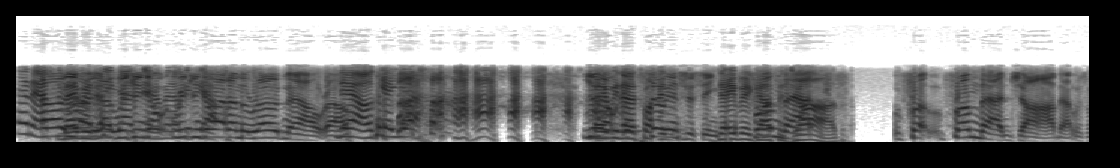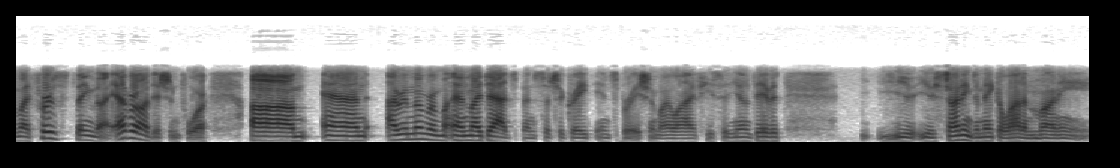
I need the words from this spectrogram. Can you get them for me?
And Oh, after yeah, Maybe that, we can go. We can go out on the road now, Ralph. Yeah. Okay. Yeah. Maybe that's why so interesting. David From got the that, job. From from that job, that was my first thing that I ever auditioned for. Um, and I remember, my, and my dad's been such a great inspiration in my life. He said, you know, David, you, you're starting to make a lot of money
